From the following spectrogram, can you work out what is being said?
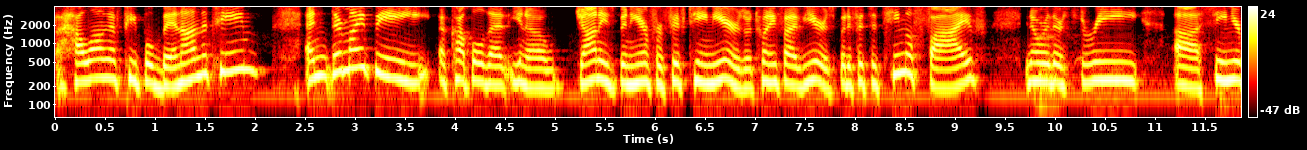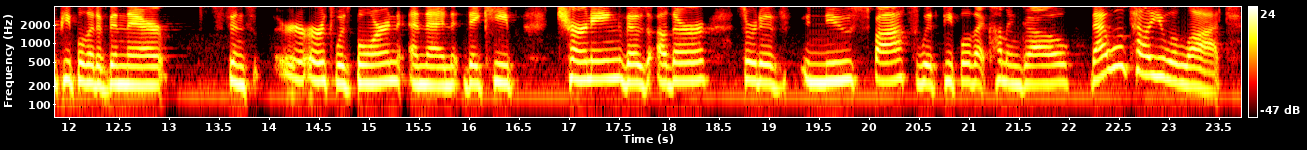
how long have people been on the team? And there might be a couple that, you know, Johnny's been here for 15 years or 25 years, but if it's a team of five, you know, mm-hmm. where there are three uh, senior people that have been there since Earth was born, and then they keep churning those other sort of new spots with people that come and go. That will tell you a lot.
